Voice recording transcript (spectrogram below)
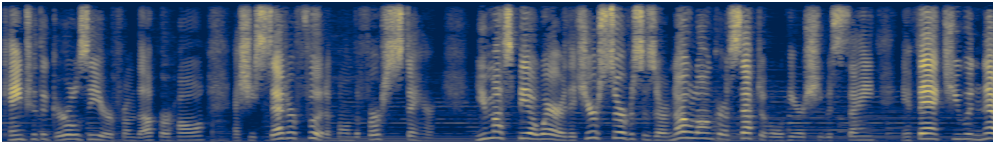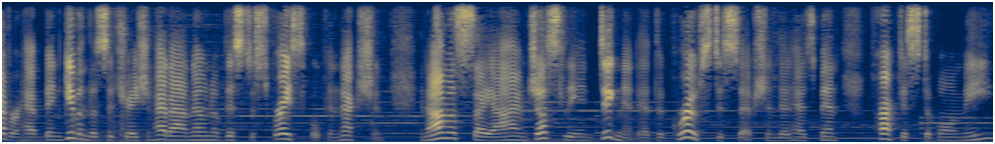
came to the girl's ear from the upper hall as she set her foot upon the first stair. You must be aware that your services are no longer acceptable here, she was saying. In fact, you would never have been given the situation had I known of this disgraceful connection, and I must say I am justly indignant at the gross deception that has been practiced upon me.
